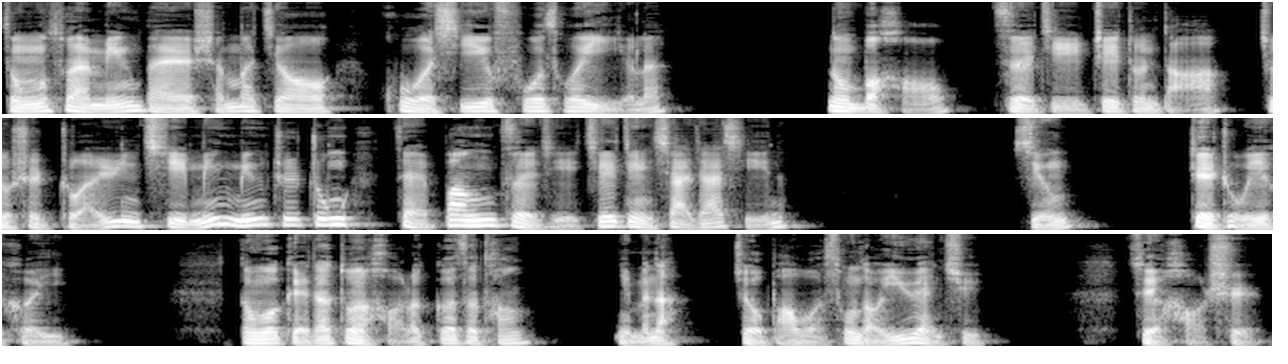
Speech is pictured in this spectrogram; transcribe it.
总算明白什么叫祸兮福所倚了。弄不好自己这顿打就是转运器冥冥之中在帮自己接近夏佳琪呢。行，这主意可以。等我给他炖好了鸽子汤，你们呢就把我送到医院去，最好是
